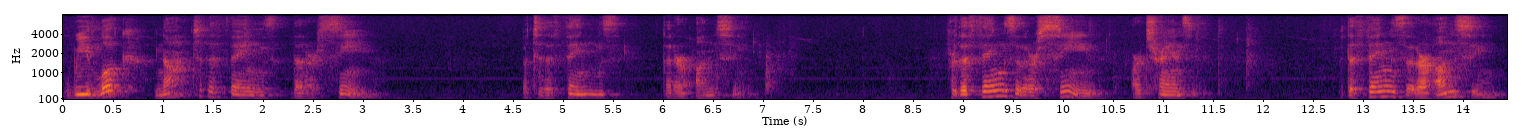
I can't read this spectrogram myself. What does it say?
We look not to the things that are seen, but to the things that are unseen. For the things that are seen are transient, the things that are unseen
